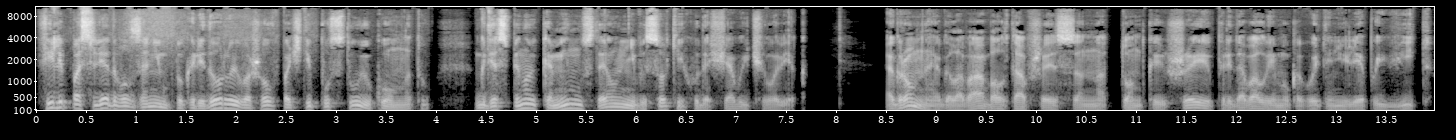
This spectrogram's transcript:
Филипп последовал за ним по коридору и вошел в почти пустую комнату, где спиной к камину стоял невысокий худощавый человек. Огромная голова, болтавшаяся на тонкой шее, придавала ему какой-то нелепый вид.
